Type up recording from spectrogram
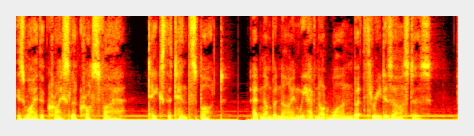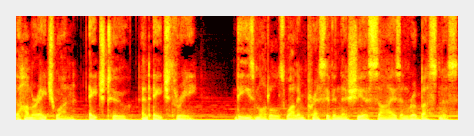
is why the Chrysler Crossfire takes the 10th spot. At number 9, we have not one but three disasters. The Hummer H1, H2, and H3. These models, while impressive in their sheer size and robustness,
